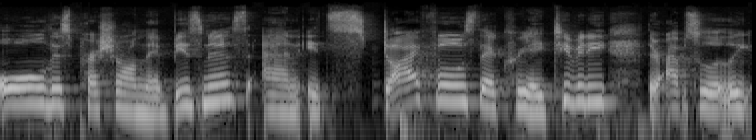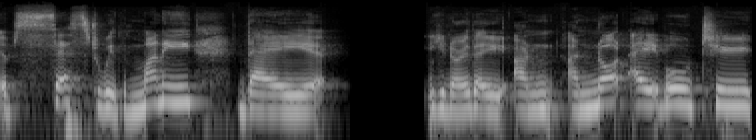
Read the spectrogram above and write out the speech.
all this pressure on their business and it stifles their creativity. They're absolutely obsessed with money. They you know, they are, are not able to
